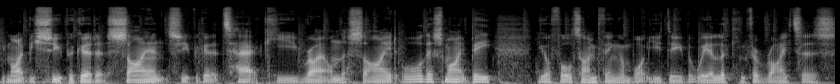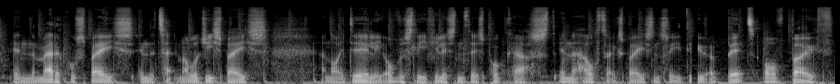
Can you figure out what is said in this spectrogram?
you might be super good at science, super good at tech, you write on the side, or this might be your full time thing and what you do. But we are looking for writers in the medical space, in the technology space and ideally, obviously, if you listen to this podcast in the health tech space, and so you do a bit of both.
